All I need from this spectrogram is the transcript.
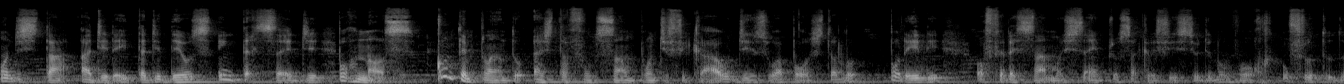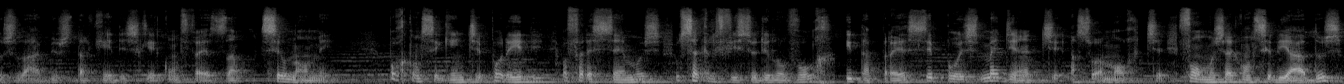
onde está à direita de Deus, intercede por nós. Contemplando esta função pontifical, diz o apóstolo, por ele ofereçamos sempre o sacrifício de louvor, o fruto dos lábios daqueles que confessam seu nome por conseguinte, por ele oferecemos o sacrifício de louvor e da prece, pois, mediante a sua morte, fomos reconciliados,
